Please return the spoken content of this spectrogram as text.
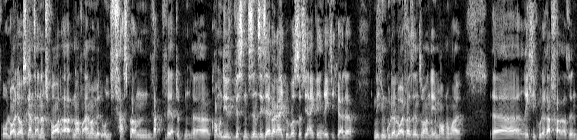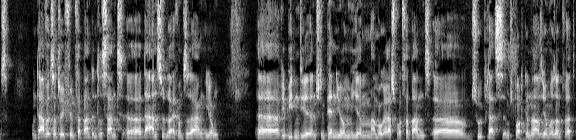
wo Leute aus ganz anderen Sportarten auf einmal mit unfassbaren Wattwerten äh, kommen und die wissen, sind sich selber gar nicht bewusst, dass sie eigentlich ein richtig geiler, nicht nur ein guter Läufer sind, sondern eben auch nochmal äh, richtig gute Radfahrer sind. Und da wird es natürlich für einen Verband interessant, äh, da anzugreifen und zu sagen, Jung, äh, wir bieten dir ein Stipendium hier im Hamburger Radsportverband, äh, Schulplatz im Sportgymnasium oder sonst was.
